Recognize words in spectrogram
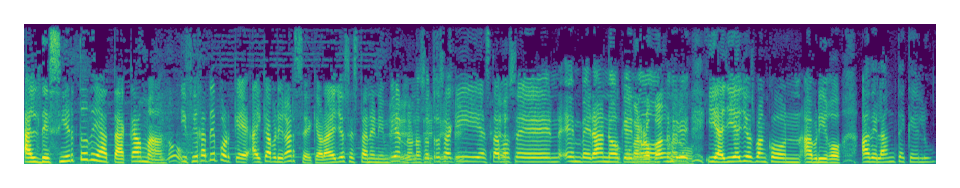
al desierto de Atacama. Y fíjate porque hay que abrigarse, que ahora ellos están en invierno. Sí, Nosotros sí, aquí estamos en, en verano, que no, ropa, no- pero- y allí ellos van con abrigo. Adelante, Kelu.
